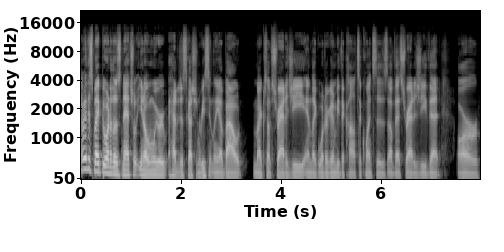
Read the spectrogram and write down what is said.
I mean, this might be one of those natural. You know, when we were had a discussion recently about Microsoft strategy and like what are going to be the consequences of that strategy that are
